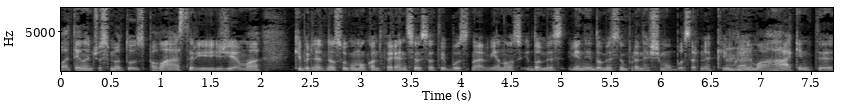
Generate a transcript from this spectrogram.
ateinančius metus, pavasarį, žiemą, kibernetinio saugumo konferencijose tai bus, na, vienos įdomes, vieni įdomesnių pranešimų bus, ar ne, kaip mhm. galima hakinti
